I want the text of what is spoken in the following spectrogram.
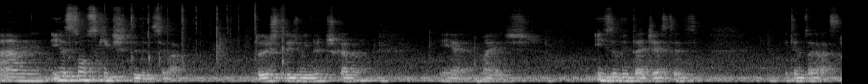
Um, e esses são skits de, sei lá, 2, 3 minutos cada. É mais easily digested e temos a graça.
